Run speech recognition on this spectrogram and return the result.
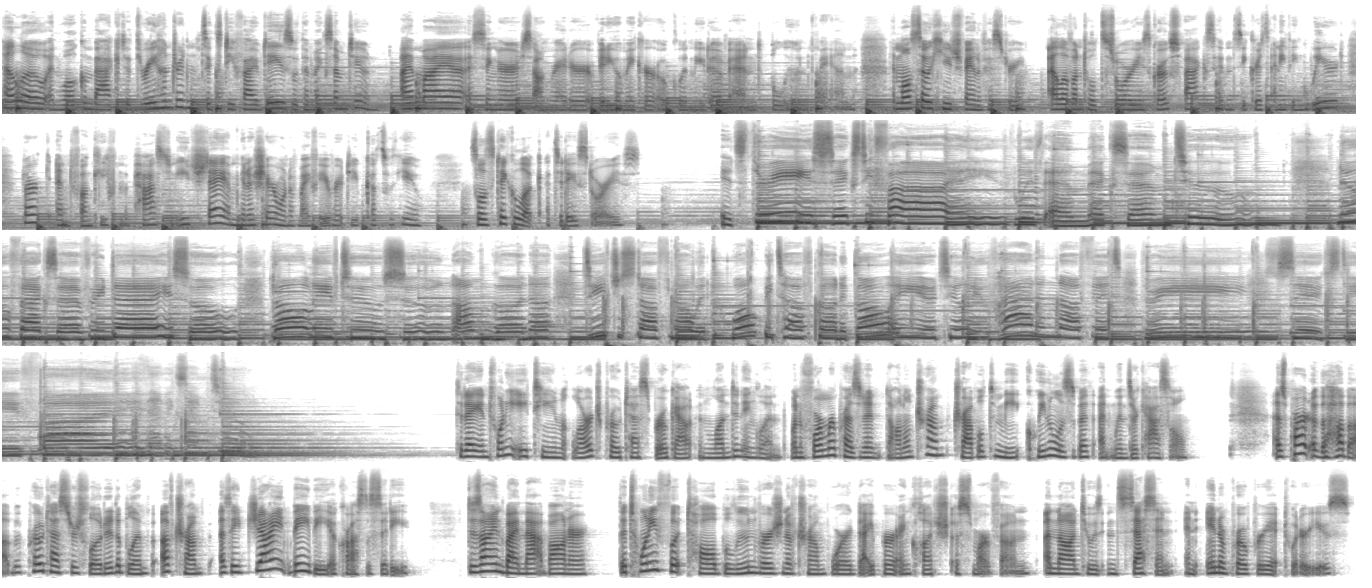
Hello, and welcome back to 365 Days with MXMtoon. I'm Maya, a singer, songwriter, video maker, Oakland native, and balloon fan. I'm also a huge fan of history. I love untold stories, gross facts, hidden secrets, anything weird, dark, and funky from the past, and each day I'm going to share one of my favorite deep cuts with you. So let's take a look at today's stories. It's 365 with MXMtoon. New facts every day, so don't leave too soon. I'm gonna teach you stuff, no, it won't be tough. Gonna go a year till you've had enough. It's 365. Today in 2018, large protests broke out in London, England, when former President Donald Trump traveled to meet Queen Elizabeth at Windsor Castle. As part of the hubbub, protesters floated a blimp of Trump as a giant baby across the city. Designed by Matt Bonner, the 20 foot tall balloon version of Trump wore a diaper and clutched a smartphone, a nod to his incessant and inappropriate Twitter use.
